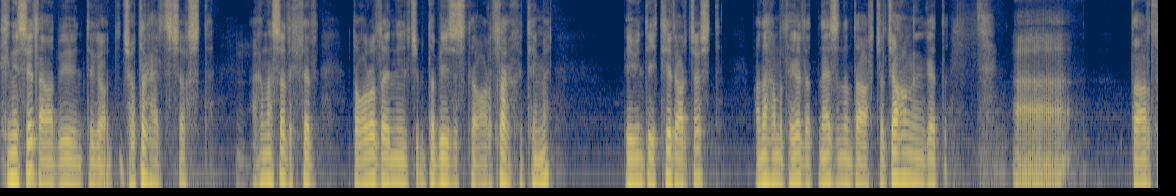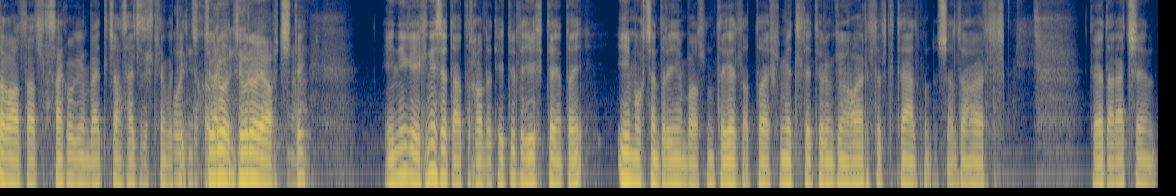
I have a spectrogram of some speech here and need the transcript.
эхнээсээ л аваад би энтэйгээ шудраг харьцаж байгаа шүү дээ. Анханасаа л эхлээл одоо гуруулаа нийлж одоо бизнестэй орлоо гэх тийм ээ. Би энтэй итгэл орж байгаа шүү дээ. Манайхан бол тэгэл найсан дундаа орчвол жоохон ингээд аа одоо орлого болоод санхүүгийн байдал жоон сайжрахлангууд зөрөө зөрөө явчихдаг. Энийг эхнээсээ тодорхойлоод хэдүүлээ хийхдээ одоо ийм хугацаанд ийм болно. Тэгэл одоо их мэдлээ төрөнгийн хуваарлалт тэ албан тушаалын хуваарлалт. Тэгээд дараа чинь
